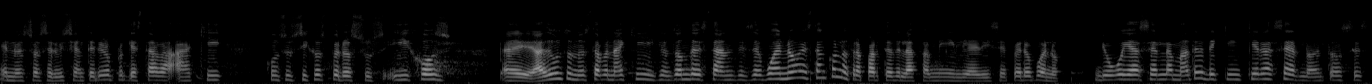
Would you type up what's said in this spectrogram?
en nuestro servicio anterior, porque estaba aquí con sus hijos, pero sus hijos eh, adultos no estaban aquí. ¿dónde están? Dice, bueno, están con la otra parte de la familia. Dice, pero bueno, yo voy a ser la madre de quien quiera hacerlo. Entonces,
